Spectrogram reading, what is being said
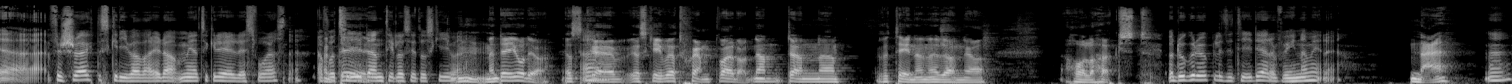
uh, försökte skriva varje dag, men jag tycker det är det svåraste. Att få det- tiden till att sitta och skriva. Mm, men det gjorde jag. Jag, skrev, jag skriver ett skämt varje dag. Den, den eh, rutinen är den jag håller högst. Och då går du upp lite tidigare för att hinna med det. Nej, Nej,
